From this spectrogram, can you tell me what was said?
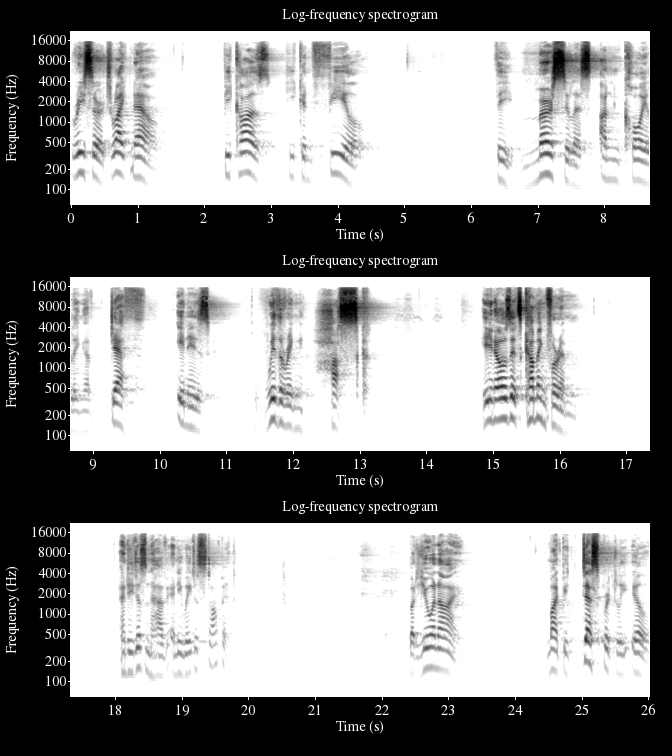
research right now because he can feel the merciless uncoiling of death in his withering husk. He knows it's coming for him, and he doesn't have any way to stop it. But you and I might be desperately ill,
